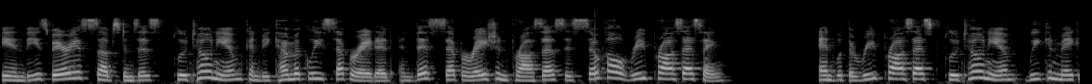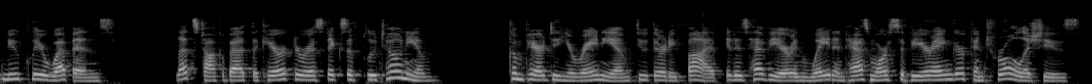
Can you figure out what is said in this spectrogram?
In these various substances, plutonium can be chemically separated, and this separation process is so-called reprocessing. And with the reprocessed plutonium, we can make nuclear weapons. Let's talk about the characteristics of plutonium. Compared to uranium-235, it is heavier in weight and has more severe anger control issues.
